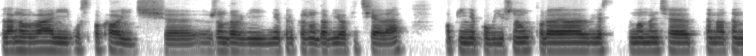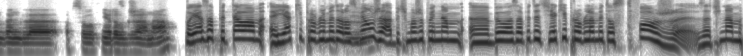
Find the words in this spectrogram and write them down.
planowali uspokoić rządowi, nie tylko rządowi oficjele, opinię publiczną, która jest w tym momencie tematem węgla absolutnie rozgrzana. Bo ja zapytałam, e, jakie problemy to rozwiąże, a być może powinnam e, była zapytać, jakie problemy to stworzy. Zaczynam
